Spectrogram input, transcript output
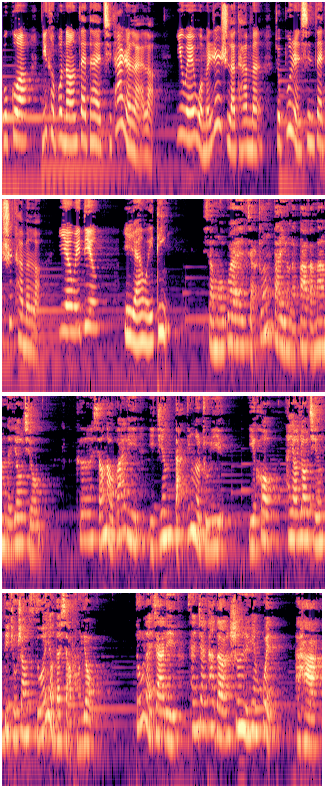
不过，你可不能再带其他人来了，因为我们认识了他们，就不忍心再吃他们了。一言为定。”一言为定，小魔怪假装答应了爸爸妈妈的要求，可小脑瓜里已经打定了主意，以后他要邀请地球上所有的小朋友，都来家里参加他的生日宴会。哈哈，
